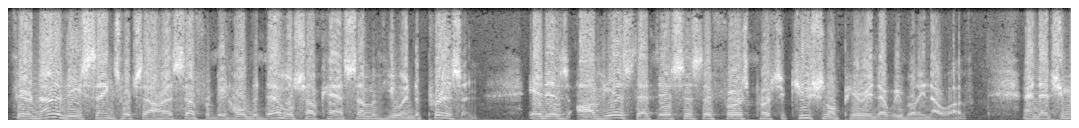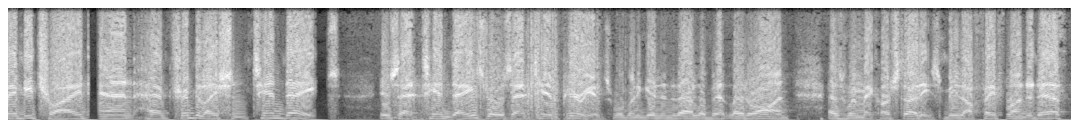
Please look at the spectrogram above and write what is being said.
Fear none of these things which thou hast suffered. Behold, the devil shall cast some of you into prison. It is obvious that this is the first persecutional period that we really know of and that you may be tried and have tribulation 10 days. Is that 10 days or is that 10 periods? We're going to get into that a little bit later on as we make our studies. Be thou faithful unto death,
